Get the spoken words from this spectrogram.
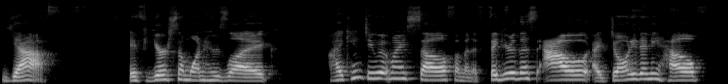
yeah, if you're someone who's like, I can do it myself. I'm going to figure this out. I don't need any help.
